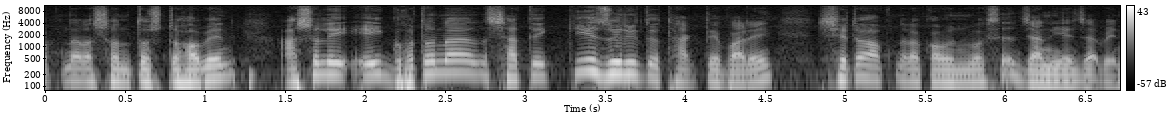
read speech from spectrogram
আপনারা সন্তুষ্ট হবেন? আসলে এই ঘটনার সাথে কে জড়িত থাকতে পারে সেটাও আপনারা কমেন্ট বক্সে জানিয়ে যাবেন।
